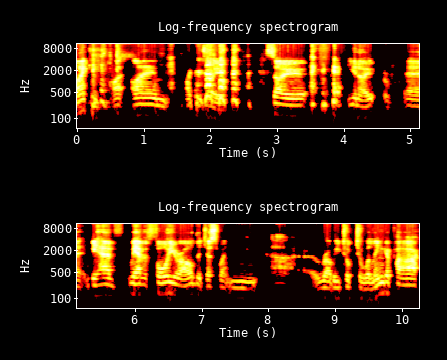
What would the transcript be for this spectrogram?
I can, I, am, I can tell you. So, you know, uh, we have we have a four year old that just went. And, uh, Robbie took to Willinga Park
